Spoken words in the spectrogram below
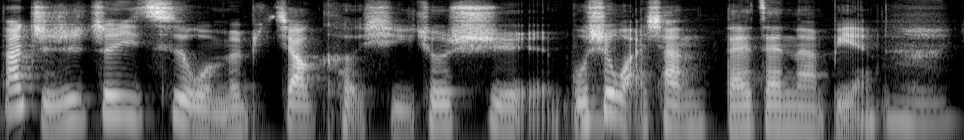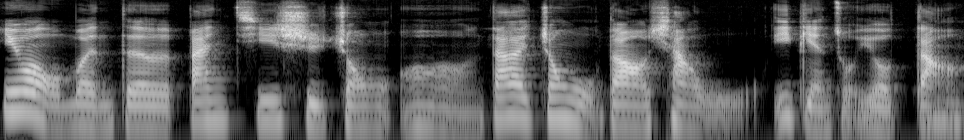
那只是这一次我们比较可惜，就是不是晚上待在那边，嗯、因为我们的班机是中嗯大概中午到下午一点左右到，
